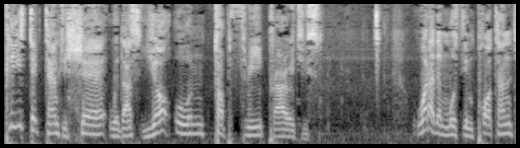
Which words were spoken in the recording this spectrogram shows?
please take time to share with us your own top three priorities. What are the most important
